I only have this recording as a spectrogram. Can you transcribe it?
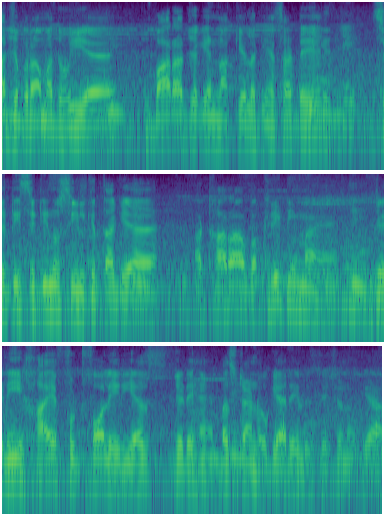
ਅੱਜ ਬਰਾਮਦ ਹੋਈ ਹੈ। 12 ਜਗ੍ਹਾ ਨਾਕੇ ਲੱਗੇ ਆ ਸਾਡੇ। ਸਿਟੀ ਸਿਟੀ ਨੂੰ ਸੀਲ ਕੀਤਾ ਗਿਆ ਹੈ। 18 ਵੱਖਰੀ ਟੀਮਾਂ ਹੈ ਜਿਹੜੀ ਹਾਈ ਫੁੱਟਫਾਲ ਏਰੀਆਜ਼ ਜਿਹੜੇ ਹੈ ਬੱਸ ਸਟੈਂਡ ਹੋ ਗਿਆ ਰੇਲਵੇ ਸਟੇਸ਼ਨ ਹੋ ਗਿਆ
